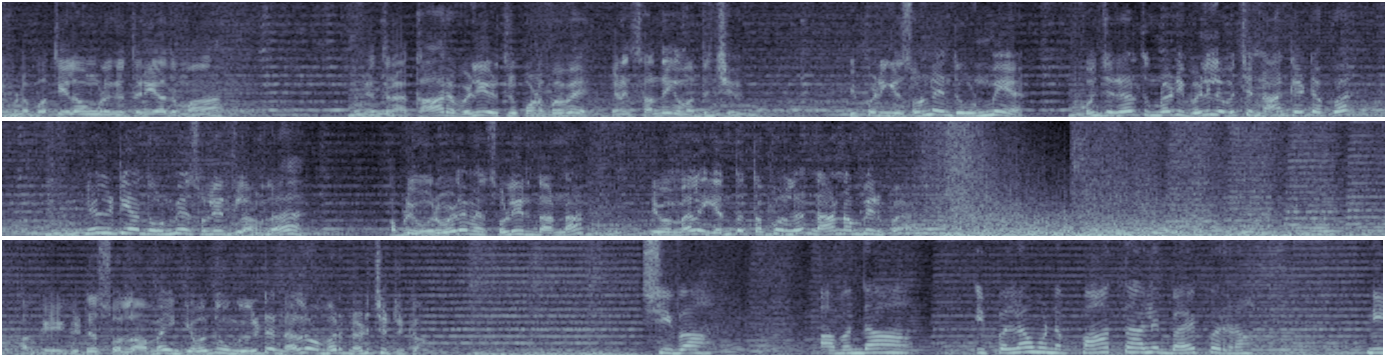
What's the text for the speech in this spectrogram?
இவனை பத்தியெல்லாம் உங்களுக்கு தெரியாதுமா நேற்று நான் காரை வெளியே எடுத்துட்டு போனப்பவே எனக்கு சந்தேகம் வந்துச்சு. இப்ப நீங்க சொன்ன இந்த உண்மையை கொஞ்ச நேரத்துக்கு முன்னாடி வெளியில வச்சு நான் கேட்டப்ப என்கிட்டயே அந்த உண்மையை சொல்லியிருக்கலாம்ல? அப்படி ஒருவேளை இவன் சொல்லியிருந்தான்னா இவன் மேல எந்த தப்பும் இல்லை நான் நம்பியிருப்பேன். அங்க என்கிட்ட சொல்லாம இங்க வந்து உங்ககிட்ட நல்ல மாதிரி நடிச்சிட்டு இருக்கான். சிவா அவன்தான் இப்பெல்லாம் உன்னை பார்த்தாலே பயப்படுறான். நீ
